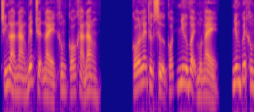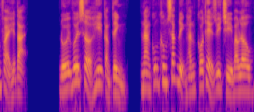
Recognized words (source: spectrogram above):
chính là nàng biết chuyện này không có khả năng. Có lẽ thực sự có như vậy một ngày, nhưng quyết không phải hiện tại. Đối với sở hy cảm tình, nàng cũng không xác định hắn có thể duy trì bao lâu,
